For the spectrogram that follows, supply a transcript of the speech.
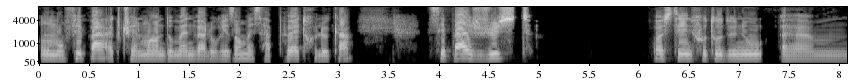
On n'en fait pas actuellement un domaine valorisant, mais ça peut être le cas. C'est pas juste poster une photo de nous euh,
